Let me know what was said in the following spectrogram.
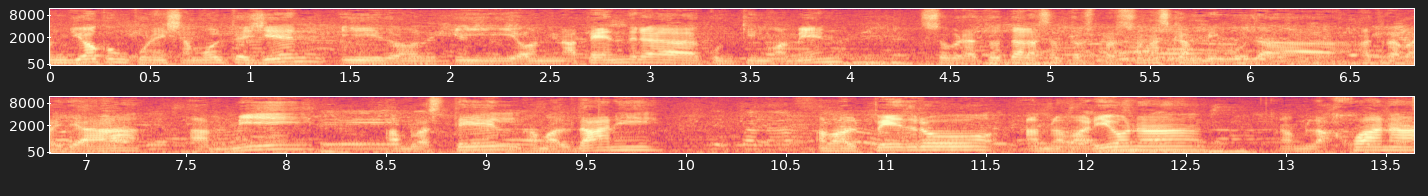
un lloc on conèixer molta gent i, don, i on aprendre contínuament, sobretot de les altres persones que han vingut a, a treballar amb mi, amb l'Estel, amb el Dani, amb el Pedro, amb la Mariona, amb la Juana,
